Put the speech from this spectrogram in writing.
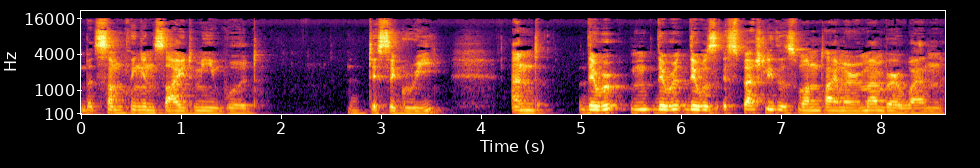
but something inside me would disagree. And there were there were there was especially this one time I remember when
